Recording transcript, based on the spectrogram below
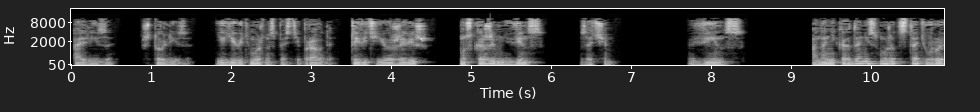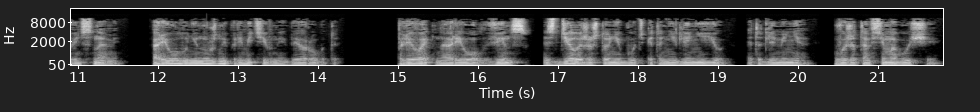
А Лиза? Что Лиза? Ее ведь можно спасти, правда? Ты ведь ее оживишь? Ну скажи мне, Винс. Зачем? Винс. Она никогда не сможет стать вровень с нами. Ореолу не нужны примитивные биороботы. Плевать на ореол, Винс. Сделай же что-нибудь. Это не для нее, это для меня. Вы же там всемогущие.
